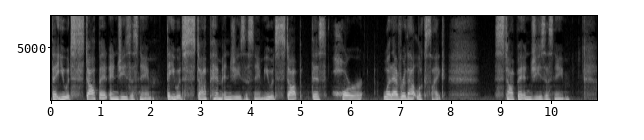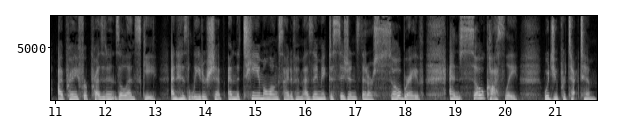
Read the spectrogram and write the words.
that you would stop it in Jesus' name, that you would stop him in Jesus' name. You would stop this horror, whatever that looks like. Stop it in Jesus' name. I pray for President Zelensky and his leadership and the team alongside of him as they make decisions that are so brave and so costly. Would you protect him?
